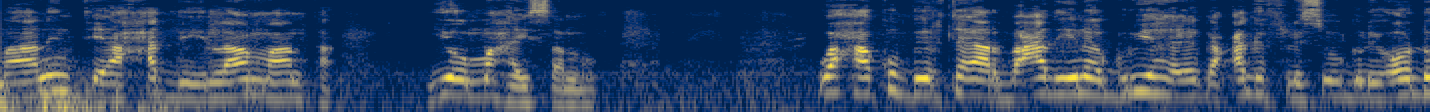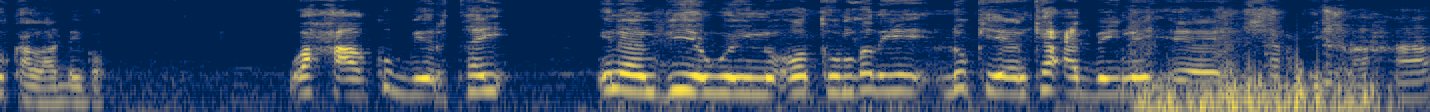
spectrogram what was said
Maalintii axaddii ilaa maanta yoo ma haysano. Waxaa ku biirtay arbacadii inaan guryaha eega cagaf la soo geliyo oo dhuka la dhigo. Waxaa ku biirtay inaan biyo weyno oo tuumbadii dhukii aan ka cabaynay ee sharciga lahaa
